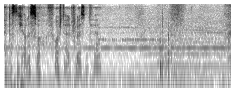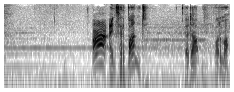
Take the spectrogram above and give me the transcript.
Wenn das nicht alles so furchteinflößend wäre. Ah, ein Verband. Ja, da. Warte mal.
